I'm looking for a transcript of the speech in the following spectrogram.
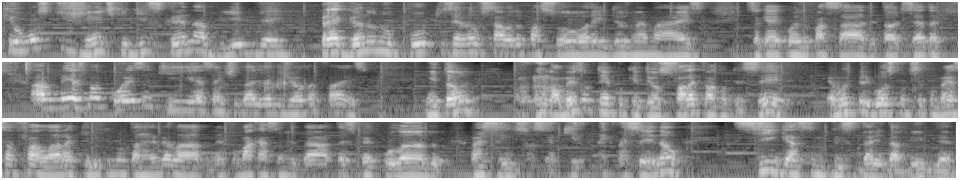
que eu ouço de gente que diz crer na Bíblia e pregando no púlpito, dizendo o sábado passou, a lei de Deus não é mais, isso aqui é coisa do passado e tal, etc. A mesma coisa que essa entidade religiosa faz. Então, ao mesmo tempo que Deus fala que vai acontecer, é muito perigoso quando você começa a falar aquilo que não está revelado, né? Com marcação de data, especulando, vai ser isso, vai ser aquilo, como é que vai ser? Não, siga a simplicidade da Bíblia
